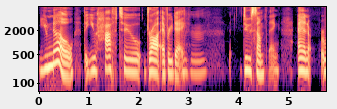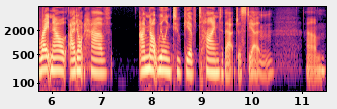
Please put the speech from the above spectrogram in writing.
you know that you have to draw every day. Mm-hmm. do something. And right now, I don't have, I'm not willing to give time to that just yet. Mhm. Um,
